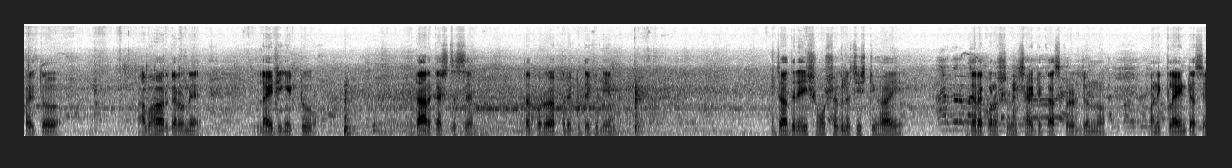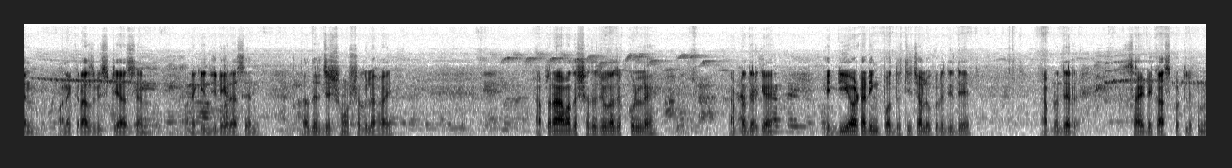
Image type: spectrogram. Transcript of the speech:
হয়তো আবহাওয়ার কারণে লাইটিং একটু ডার্ক আসতেছে। তারপরেও আপনারা একটু দেখে নিন। যাদের এই সমস্যাগুলো সৃষ্টি হয়, যারা কনস্ট্রাকশন সাইটে কাজ করার জন্য অনেক ক্লায়েন্ট আছেন, অনেক রাজমিস্ত্রি আছেন, অনেক ইঞ্জিনিয়ার আছেন, তাদের যে সমস্যাগুলো হয় আপনারা আমাদের সাথে যোগাযোগ করলে আপনাদেরকে এই ডি ওয়াটারিং পদ্ধতি চালু করে দিতে আপনাদের সাইডে কাজ করলে কোনো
